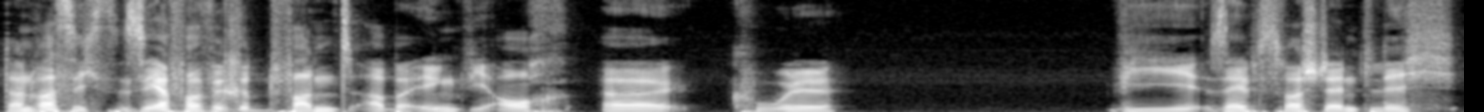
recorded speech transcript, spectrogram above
Dann, was ich sehr verwirrend fand, aber irgendwie auch äh, cool, wie selbstverständlich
